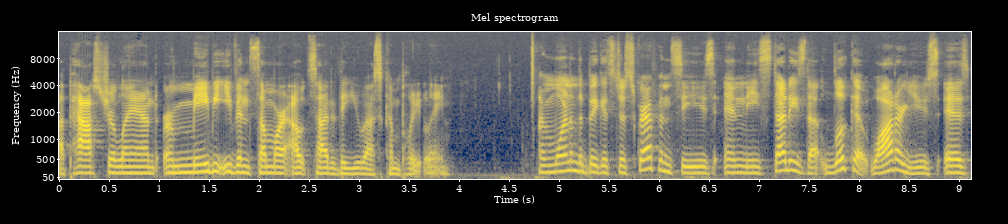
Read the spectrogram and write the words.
a pasture land, or maybe even somewhere outside of the US completely? And one of the biggest discrepancies in these studies that look at water use is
